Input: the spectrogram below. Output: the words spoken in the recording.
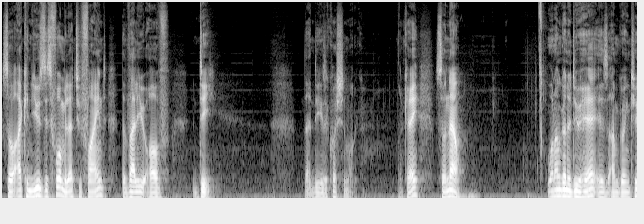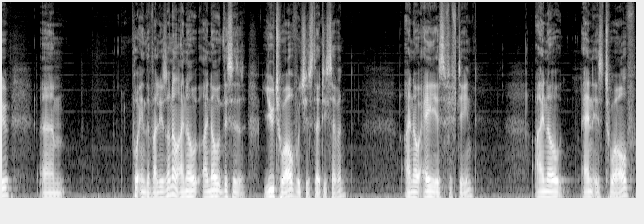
So I can use this formula to find the value of D. That D is a question mark. Okay, so now what I'm going to do here is I'm going to um, put in the values. I know, I know, I know this is U12, which is 37. I know A is 15. I know N is 12.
